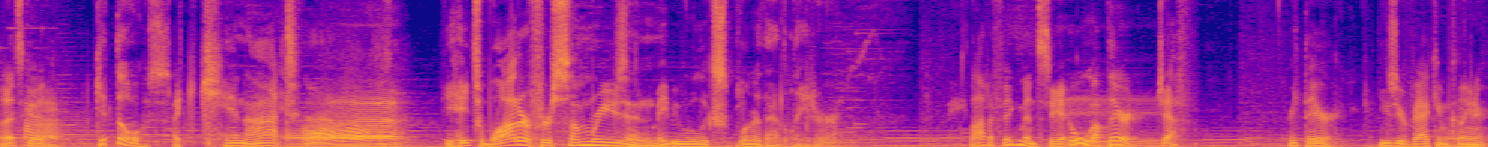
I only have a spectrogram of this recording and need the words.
That's good. Huh. Get those. I cannot. Uh, He hates water for some reason. Maybe we'll explore that later. A lot of figments to get. Oh, up there, Jeff. Right there. Use your vacuum cleaner.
